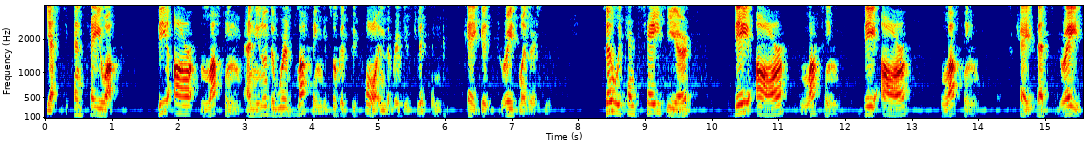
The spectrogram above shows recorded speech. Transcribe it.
yes, you can say what? They are laughing, and you know the word laughing, you took it before in the previous lesson. Okay, good, great, my listeners. So we can say here, they are laughing. They are laughing. Okay, that's great.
